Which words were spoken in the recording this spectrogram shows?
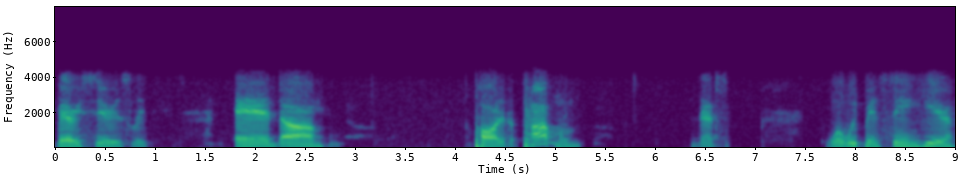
very seriously. And um, part of the problem that's what we've been seeing here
